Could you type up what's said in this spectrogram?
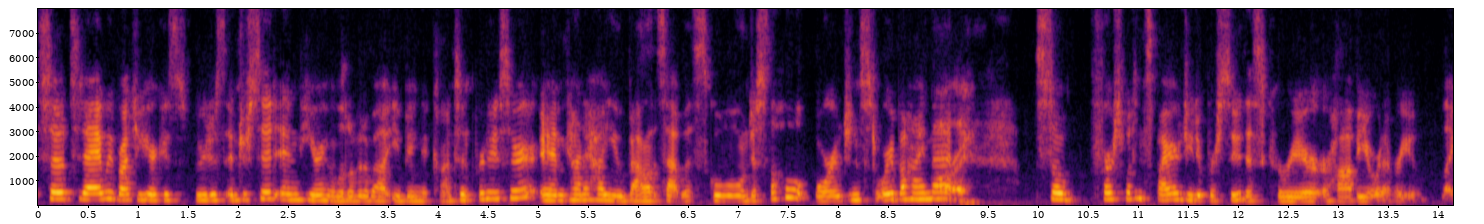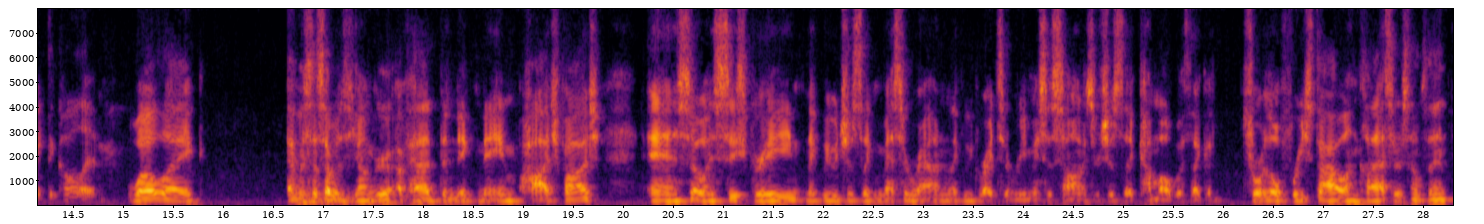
so today we brought you here because we're just interested in hearing a little bit about you being a content producer and kind of how you balance that with school and just the whole origin story behind that. All right. So first, what inspired you to pursue this career or hobby or whatever you like to call it? Well, like ever since I was younger, I've had the nickname Hodgepodge. And so in sixth grade, like we would just like mess around and like we'd write some remixes of songs or just like come up with like a short little freestyle in class or something.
